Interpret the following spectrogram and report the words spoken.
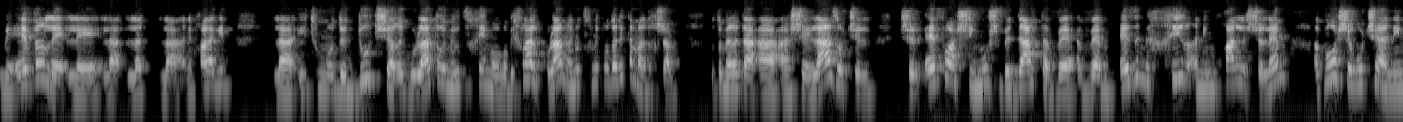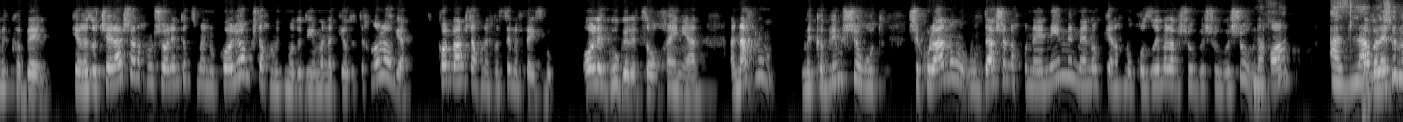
מעבר ל, ל, ל, ל, ל... אני יכולה להגיד, להתמודדות שהרגולטורים היו צריכים, או בכלל, כולנו היינו צריכים להתמודד איתם עד עכשיו. זאת אומרת, השאלה הזאת של, של איפה השימוש בדאטה ואיזה מחיר אני מוכן לשלם עבור השירות שאני מקבל. כי הרי זאת שאלה שאנחנו שואלים את עצמנו כל יום כשאנחנו מתמודדים עם ענקיות הטכנולוגיה. כל פעם שאנחנו נכנסים לפייסבוק, או לגוגל לצורך העניין, אנחנו מקבלים שירות שכולנו, עובדה שאנחנו נהנים ממנו כי אנחנו חוזרים עליו שוב ושוב ושוב, נכון? נכון? אז למה שלא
